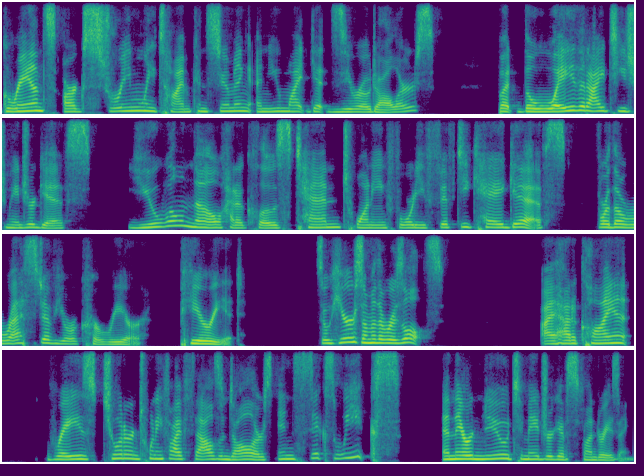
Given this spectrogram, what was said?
Grants are extremely time consuming and you might get zero dollars. But the way that I teach major gifts, you will know how to close 10, 20, 40, 50K gifts for the rest of your career, period. So here are some of the results. I had a client raise $225,000 in six weeks and they are new to Major Gifts fundraising.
